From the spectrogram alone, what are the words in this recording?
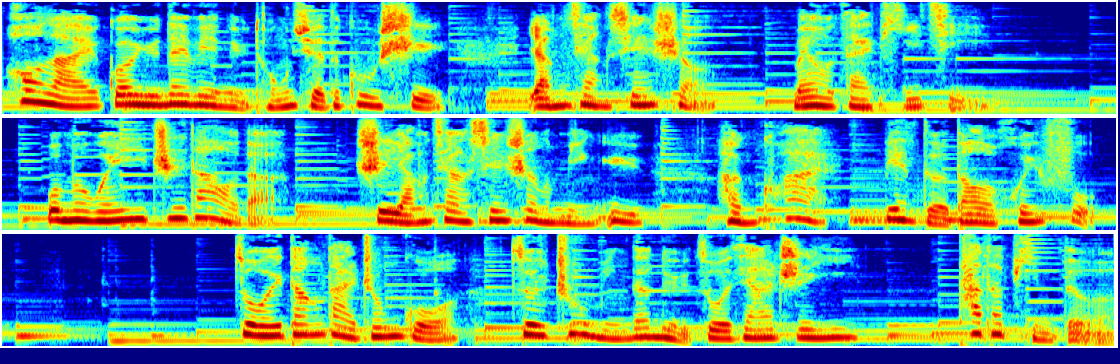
后来关于那位女同学的故事，杨绛先生。没有再提及。我们唯一知道的是，杨绛先生的名誉很快便得到了恢复。作为当代中国最著名的女作家之一，她的品德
